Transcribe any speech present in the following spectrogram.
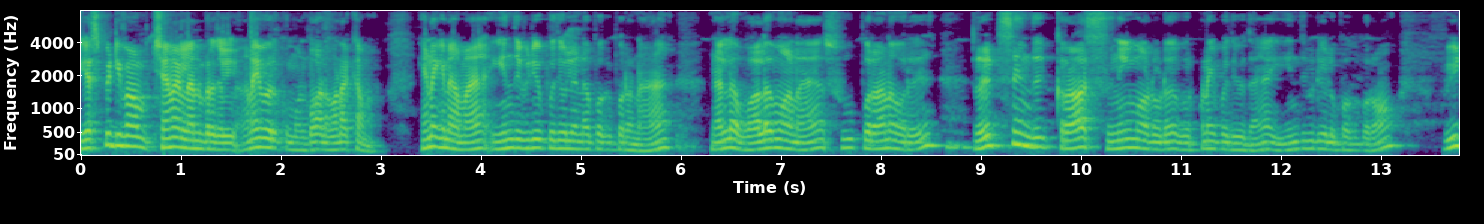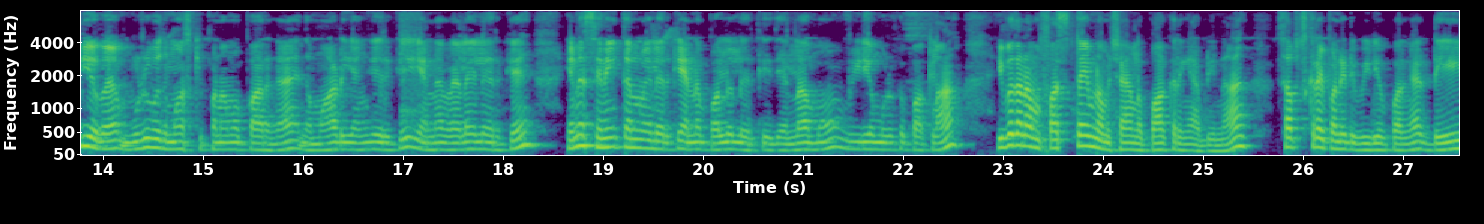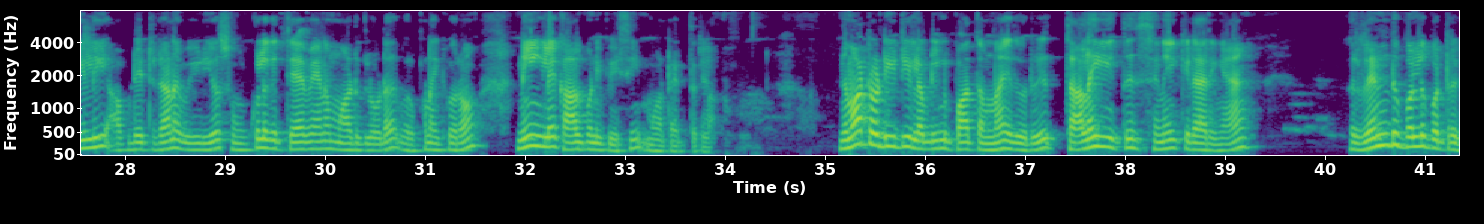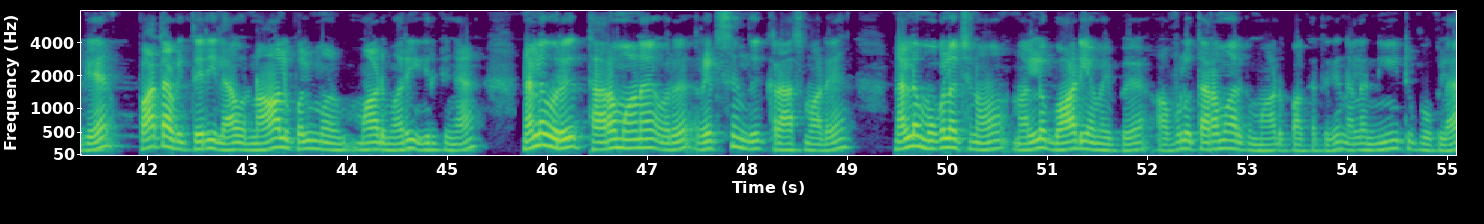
SPD form channel நண்பர்கள் அனைவருக்கும் அன்பான வணக்கம். எனக்கு நாம் இந்த வீடியோ பதிவில் என்ன பார்க்க போகிறோன்னா நல்ல வளமான சூப்பரான ஒரு ரெட் சிந்து கிராஸ் சினிமாடோட விற்பனை பதிவு தாங்க இந்த வீடியோவில் பார்க்க போகிறோம் வீடியோவை முழுவதுமாக ஸ்கிப் பண்ணாமல் பாருங்கள் இந்த மாடு எங்கே இருக்குது என்ன விலையில் இருக்குது என்ன சினைத்தன்மையில் இருக்குது என்ன பல்லில் இருக்குது இது எல்லாமும் வீடியோ முழுக்க பார்க்கலாம் இப்போ தான் நம்ம ஃபஸ்ட் டைம் நம்ம சேனலில் பார்க்குறீங்க அப்படின்னா சப்ஸ்கிரைப் பண்ணிவிட்டு வீடியோ பாருங்கள் டெய்லி அப்டேட்டடான வீடியோஸ் உங்களுக்கு தேவையான மாடுகளோட விற்பனைக்கு வரும். நீங்களே கால் பண்ணி பேசி மாட்டை எடுத்துக்கலாம். இந்த மாட்டோட டீட்டெயில் அப்படின்னு பார்த்தோம்னா இது ஒரு தலையீத்து சினை கிடாரிங்க ரெண்டு பல்லு பட்டிருக்கு. பார்த்தா அப்படி தெரியல. ஒரு நாலு பல் மா மாடு மாதிரி இருக்குங்க. நல்ல ஒரு தரமான ஒரு ரெட் சிந்து கிராஸ் மாடு. நல்ல முகலட்சணம் நல்ல பாடி அமைப்பு. அவ்வளோ தரமாக இருக்குது மாடு பார்க்கறதுக்கு. நல்ல நீட்டு போக்கில்.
